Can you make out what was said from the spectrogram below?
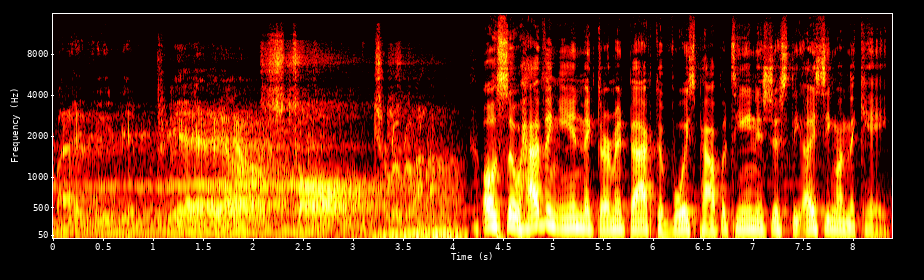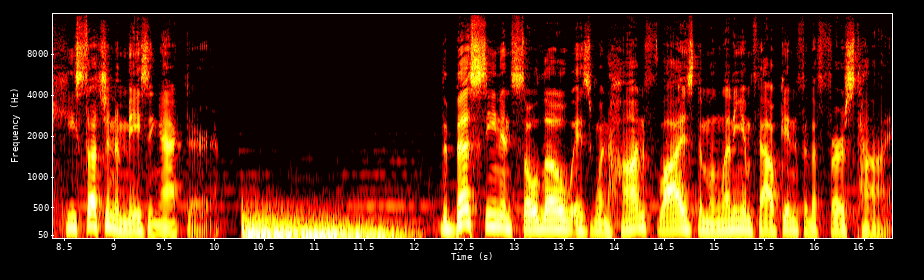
by the Imperial Stormtrooper. Also, having Ian McDiarmid back to voice Palpatine is just the icing on the cake. He's such an amazing actor. The best scene in Solo is when Han flies the Millennium Falcon for the first time.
